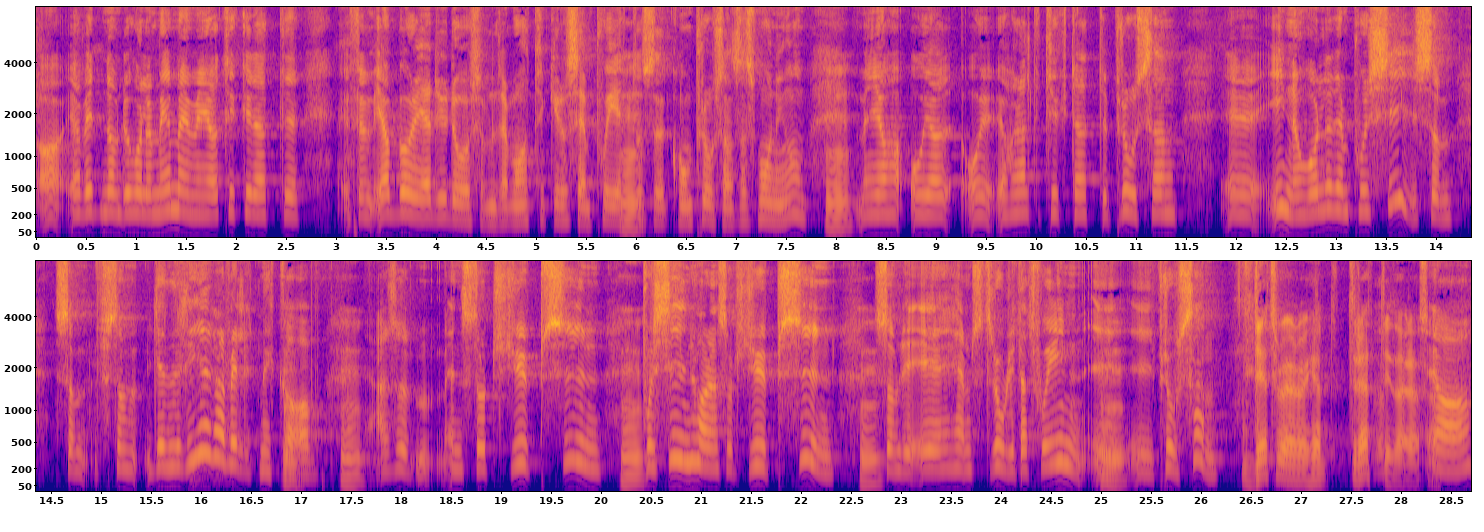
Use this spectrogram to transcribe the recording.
ja, jag vet inte om du håller med mig, men jag tycker att... eh, jag började ju då som dramatiker och sen poet Mm. och så kom prosan så småningom. Men jag, och jag, och jag har alltid tyckt att prosan eh, innehåller en poesi som, som, som genererar väldigt mycket Mm. av alltså, en sorts djupsyn. Poesin har en sorts djupsyn Mm. som det är hemskt roligt att få in i, i prosan. Det tror jag du är helt rätt i där. Alltså. Ja,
